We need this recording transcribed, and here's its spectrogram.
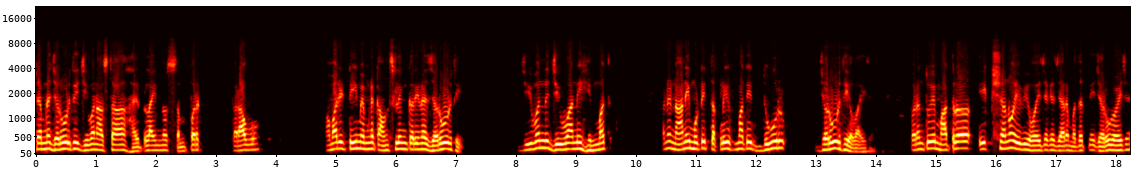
તેમને જરૂરથી જીવન આસ્થા હેલ્પલાઇનનો સંપર્ક કરાવવો. અમારી ટીમ એમને કાઉન્સેલિંગ કરીને જરૂરથી જીવન જીવવાની હિંમત અને નાની મોટી તકલીફમાંથી દૂર જરૂરથી અવાય છે. પરંતુ એ માત્ર એક ક્ષણો એવી હોય છે કે જ્યારે મદદની જરૂર હોય છે.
